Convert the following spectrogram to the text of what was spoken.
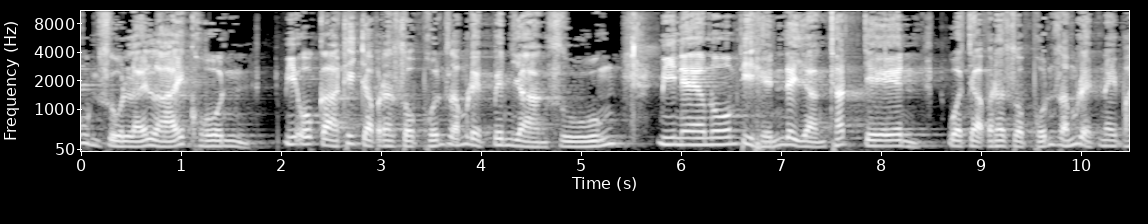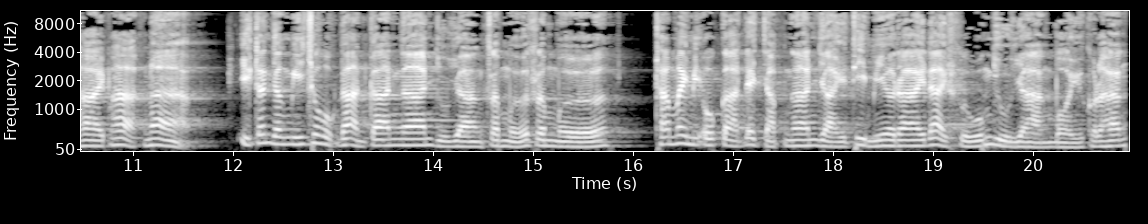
หุ้นส่วนหลายๆ คน มีโอกาสที่จะประสบผลสำเร็จเป็นอย่างสูง มีแนวโน้มที่เห็นได้อย่างชัดเจน ว่าจะประสบผลสำเร็จในภายภาคหน้า อีกทั้งยังมีโชคด้านการงานอยู่อย่างเสมอเสมอถ้าไม่มีโอกาสได้จับงานใหญ่ที่มีรายได้สูงอยู่อย่างบ่อยครั้ง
